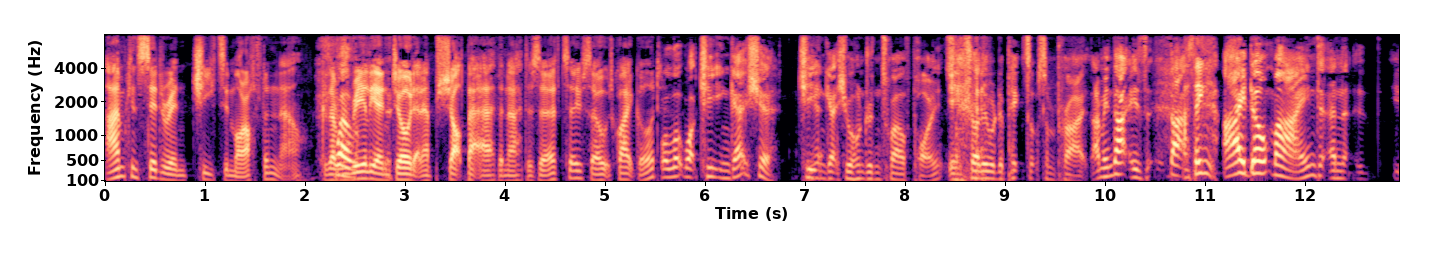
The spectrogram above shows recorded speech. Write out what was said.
I'm considering cheating more often now because I Well- really enjoyed it and I've shot better than I deserved to, so it's quite good. Well, look what cheating gets you. Cheating gets you 112 points. I'm sure they would have picked up some prize. I mean, that is that. I think- I don't mind, and uh,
